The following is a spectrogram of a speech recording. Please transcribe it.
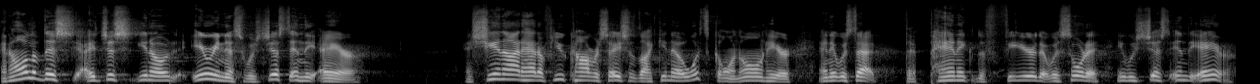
And all of this, it just, you know, eeriness was just in the air. And she and I had had a few conversations like, you know, what's going on here? And it was that, that panic, the fear that was sort of, it was just in the air.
